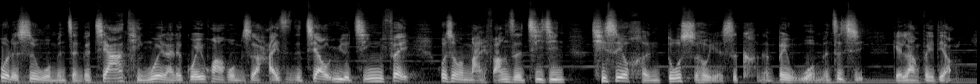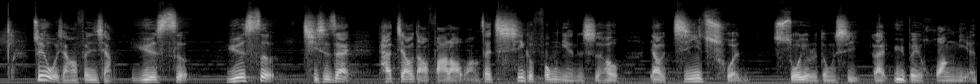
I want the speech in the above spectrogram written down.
或者是我们整个家庭未来的规划，或我们是孩子的教育的经费，或者我们买房子的基金，其实有很多时候也是可能被我们自己给浪费掉了。最后，我想要分享约瑟。约瑟其实在他教导法老王，在七个丰年的时候，要积存所有的东西来预备荒年。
